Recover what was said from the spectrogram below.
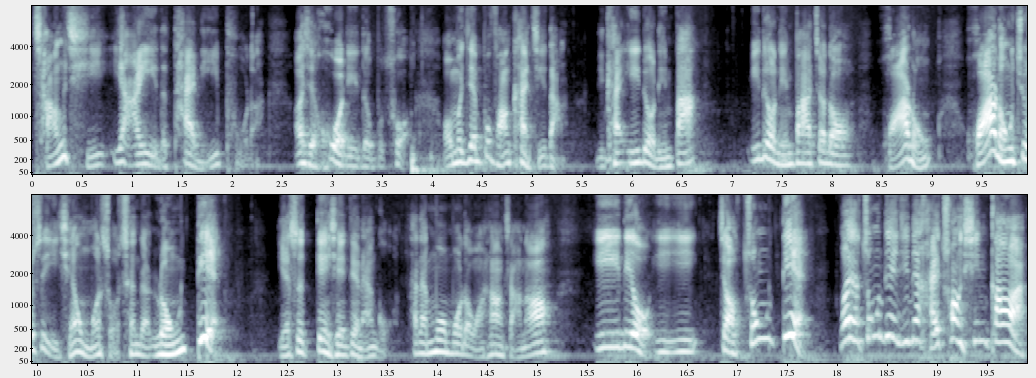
长期压抑的太离谱了，而且获利都不错。我们今天不妨看几档，你看一六零八，一六零八叫做华龙，华龙就是以前我们所称的龙电，也是电线电缆股，它在默默的往上涨了哦。一六一一叫中电，我想中电今天还创新高啊，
